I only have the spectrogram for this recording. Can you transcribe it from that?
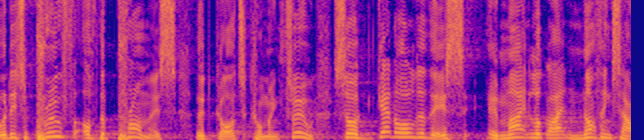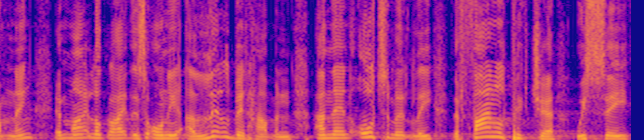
but it's proof of the promise that God's coming through. So get hold of this. It might look like nothing's happening, it might look like there's only a little bit happening, and then ultimately, the final picture, we see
